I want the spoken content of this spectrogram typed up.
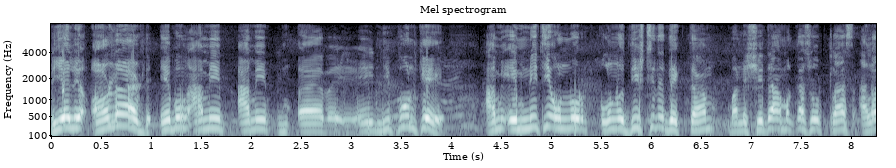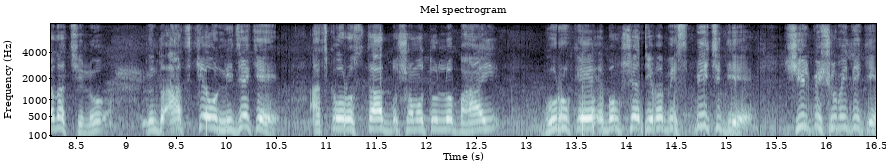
রিয়েলি অনার্ড এবং আমি আমি এই নিপুণকে আমি এমনিতেই অন্য অন্য দৃষ্টিতে দেখতাম মানে সেটা আমার কাছে ওর ক্লাস আলাদা ছিল কিন্তু আজকে ও নিজেকে আজকে ওর ওস্তাদ সমতুল্য ভাই গুরুকে এবং সে যেভাবে স্পিচ দিয়ে শিল্পী সমিতিকে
